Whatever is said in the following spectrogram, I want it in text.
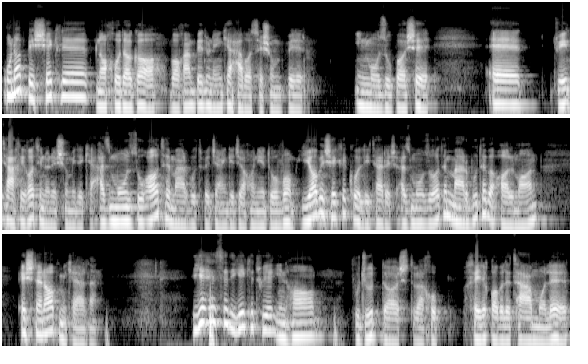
اونا به شکل ناخداگاه واقعا بدون اینکه حواسشون به این موضوع باشه توی این تحقیقات اینو نشون میده که از موضوعات مربوط به جنگ جهانی دوم یا به شکل کلیترش از موضوعات مربوط به آلمان اجتناب می‌کردن. یه حس دیگه که توی اینها وجود داشت و خب خیلی قابل تعمله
